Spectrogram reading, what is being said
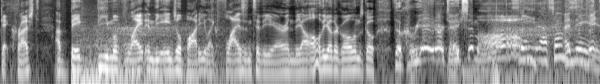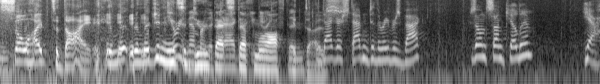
get crushed, a big beam of light and the angel body like flies into the air, and the all the other golems go, "The Creator takes him home," That's what I'm and they get so hyped to die. Reli- religion needs to remember do the that stuff you more gave? often. it does. The dagger stabbed into the Reaver's back? His own son killed him? Yeah.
